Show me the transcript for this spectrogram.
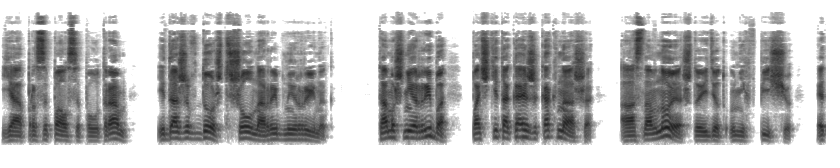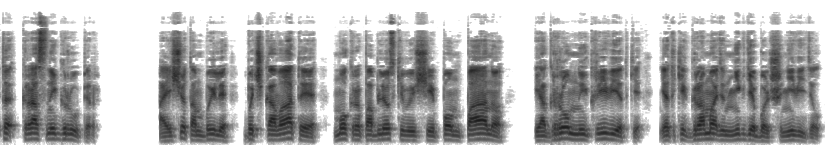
Я просыпался по утрам и даже в дождь шел на рыбный рынок. Тамошняя рыба почти такая же, как наша, а основное, что идет у них в пищу это красный группер. А еще там были бочковатые, мокро поблескивающие помпано и огромные креветки. Я таких громадин нигде больше не видел.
